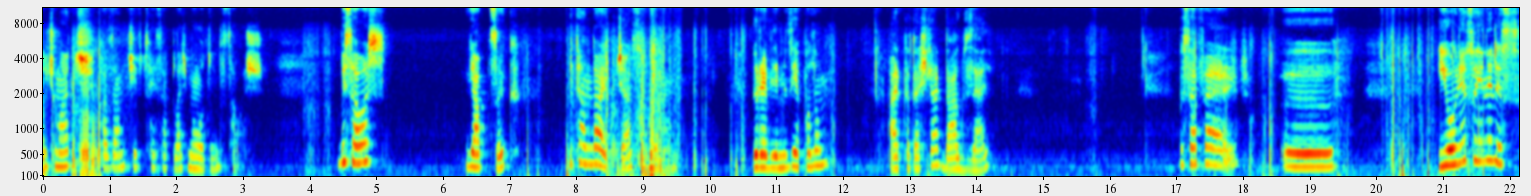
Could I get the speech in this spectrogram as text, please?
3 maç kazan çift hesaplaşma modunda savaş. Bir savaş yaptık. Bir tane daha yapacağız. Tamam. Görevlerimizi yapalım. Arkadaşlar daha güzel. Bu sefer ee, iyi oynasa yeneriz.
